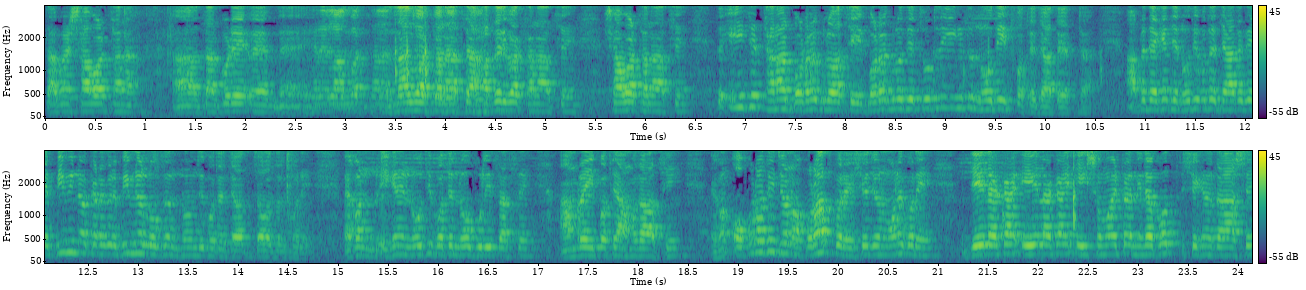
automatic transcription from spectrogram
তারপরে সাভার থানা তারপরে লালবাগ থানা আছে, হাজারিবাগ থানা আছে সাভার থানা আছে। তো এই যে থানার বর্ডারগুলো আছে এই বর্ডারগুলো দিয়ে চতুর্দিকে কিন্তু নদীর পথে যাতায়াতটা। আপনি দেখেন যে নদী পথে যাতায়াতে বিভিন্ন ক্যাটাগরি বিভিন্ন লোকজন নদী পথে চলাচল করে। এখন এখানে নদী পথে নৌ পুলিশ আছে, আমরা এই পথে আমরা আছি। এখন অপরাধী জন অপরাধ করে সেজন মনে করে যে এলাকা এই এলাকায় এই সময়টা নিরাপদ, সেখানে তারা আসে।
